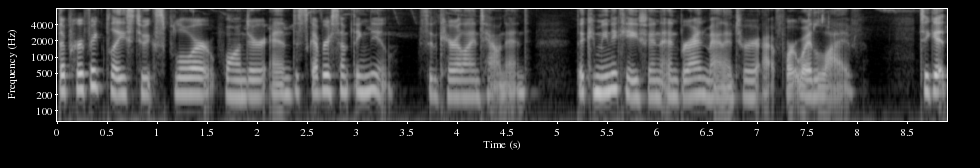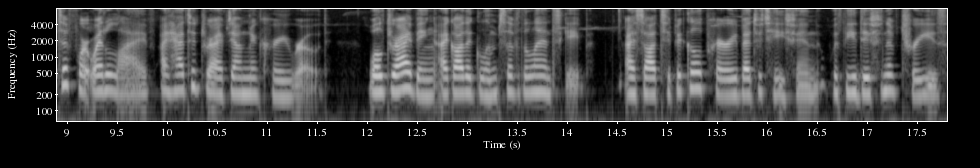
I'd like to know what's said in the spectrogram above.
The perfect place to explore, wander, and discover something new, said Caroline Townend, the communication and brand manager at Fort Whyte Alive. To get to Fort Whyte Alive, I had to drive down McCreary Road. While driving, I got a glimpse of the landscape. I saw typical prairie vegetation with the addition of trees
